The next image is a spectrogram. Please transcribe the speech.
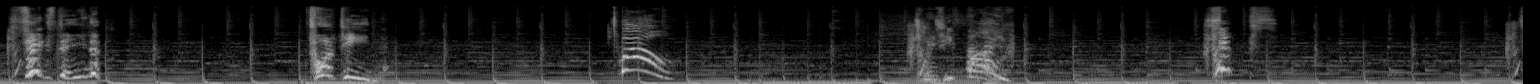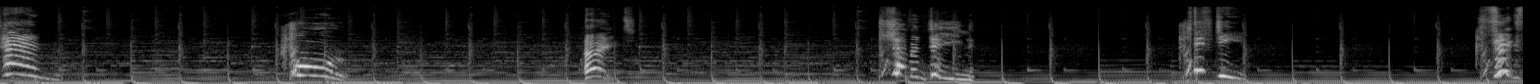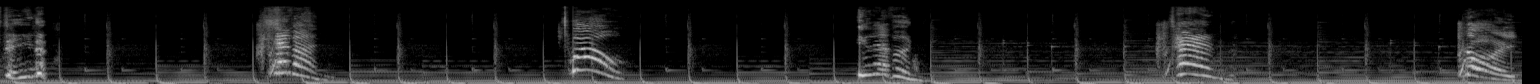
sixteen, fourteen. 25. Seventeen. Fifteen. Sixteen. Seven. Twelve. Eleven. Ten. Nine.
